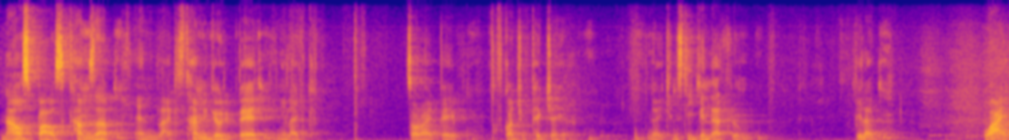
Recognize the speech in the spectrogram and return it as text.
now spouse comes up and like it's time to go to bed, and you're like, "It's all right, babe. I've got your picture here. You know, you can sleep in that room." Be like, why?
